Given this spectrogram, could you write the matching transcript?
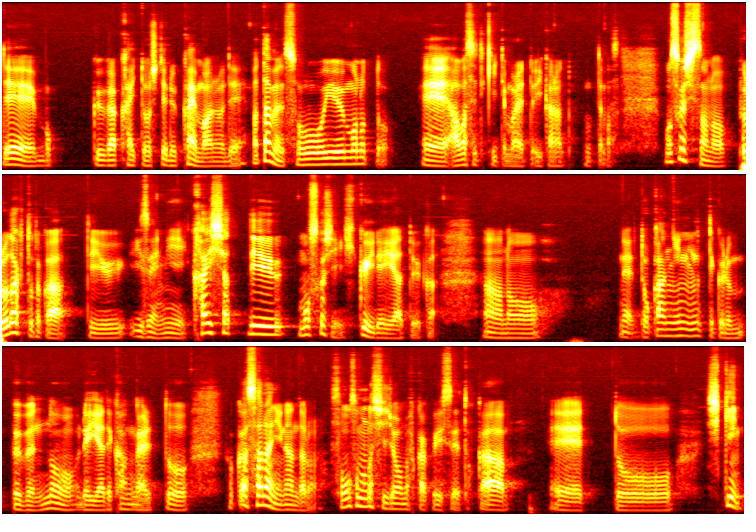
て、僕が回答してる回もあるので、まあ、多分そういうものと、えー、合わせて聞いてもらえるといいかなと思ってます。もう少しその、プロダクトとかっていう以前に、会社っていう、もう少し低いレイヤーというか、あの、ね、土管になってくる部分のレイヤーで考えると、そこはさらになんだろうな、そもそもの市場の不確実性とか、えー、っと、資金、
